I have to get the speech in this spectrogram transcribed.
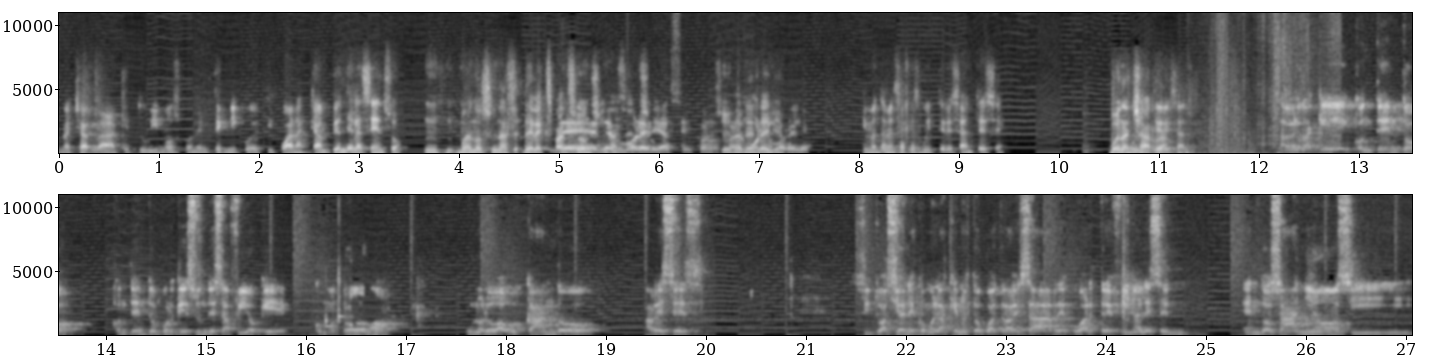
Una charla que tuvimos con el técnico de Tijuana, campeón del ascenso, Ujú. Bueno, sin hace- de la expansión. de, sin del ascenso. Morelia, sí, con, Sí, con del Atlético Morelia. y manda mensajes muy interesantes, ¿eh? Buena Muy charla. interesante. La verdad que contento, contento porque es un desafío que, como todo, ¿no? Uno lo va buscando, a veces situaciones como las que nos tocó atravesar, de jugar tres finales en, en dos años y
